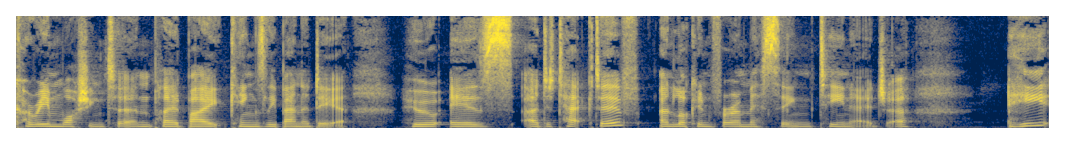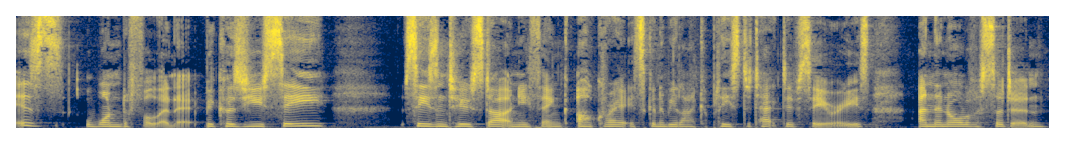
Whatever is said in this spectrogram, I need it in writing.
Kareem Washington, played by Kingsley Ben-Adir, who is a detective and looking for a missing teenager. He is wonderful in it because you see season two start and you think, oh, great, it's going to be like a police detective series. And then all of a sudden,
